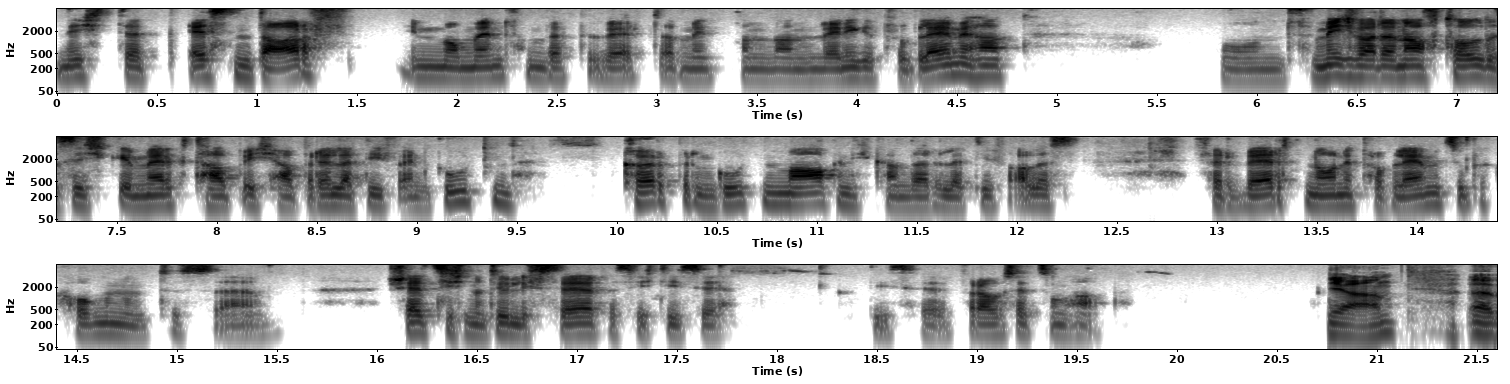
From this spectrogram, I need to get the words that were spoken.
nicht essen darf im Moment vom Wettbewerb, damit man dann weniger Probleme hat. Und für mich war dann auch toll, dass ich gemerkt habe, ich habe relativ einen guten Körper, einen guten Magen. Ich kann da relativ alles verwerten, ohne Probleme zu bekommen. Und das äh, schätze ich natürlich sehr, dass ich diese, diese Voraussetzung habe. Ja, äh,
